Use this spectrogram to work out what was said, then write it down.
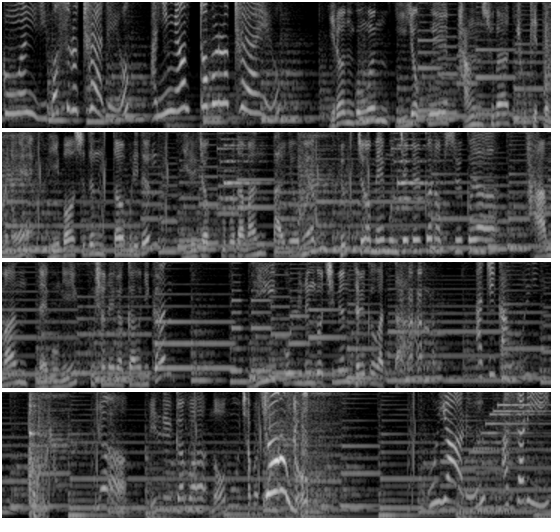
공은 reverse로 쳐야 돼요? 아니면 더블로 쳐야 해요? 이런 공은 이적구의 방수가 좋기 때문에 reverse든 더블이든 일적구보다만 빨리 오면 득점에 문제될 건 없을 거야. 다만 내 공이 쿠션에 가까우니까 네 올리는 거 치면 될 것 같다. 아직 안 꼴리네. 야 밀릴까봐 너무 잡았어. 오야르, 아싸리.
